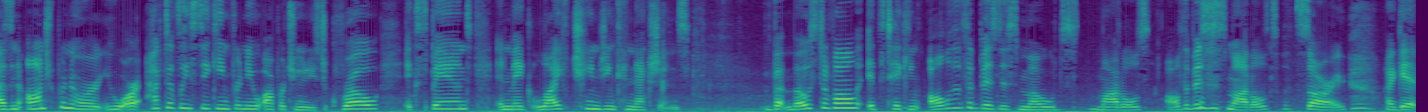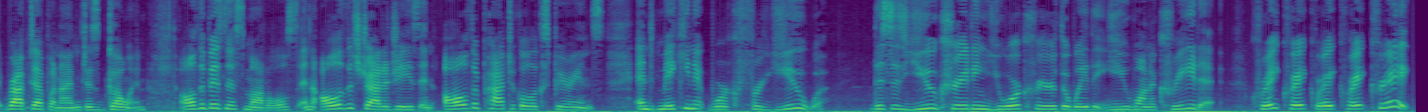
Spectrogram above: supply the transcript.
As an entrepreneur, you are actively seeking for new opportunities to grow, expand, and make life changing connections. But most of all, it's taking all of the business modes, models, all the business models. Sorry, I get wrapped up when I'm just going. All the business models and all of the strategies and all the practical experience and making it work for you. This is you creating your career the way that you want to create it. Create, create, create, create, create.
